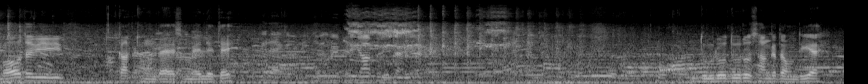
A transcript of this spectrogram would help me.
ਬਹੁਤ ਵੀ ਇਕੱਠ ਹੁੰਦਾ ਇਸ ਮੇਲੇ ਤੇ। ਦੂਰੋਂ ਦੂਰੋਂ ਸੰਗਤ ਆਉਂਦੀ ਹੈ।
